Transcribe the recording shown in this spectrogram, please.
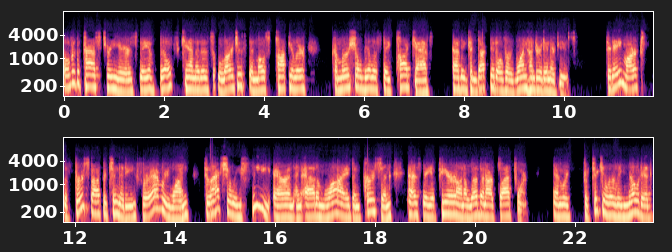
Over the past three years, they have built Canada's largest and most popular commercial real estate podcast, having conducted over 100 interviews. Today marks the first opportunity for everyone to actually see Aaron and Adam live in person as they appear on a webinar platform. And we particularly noted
